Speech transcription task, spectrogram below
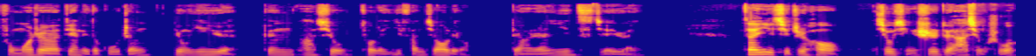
抚摸着店里的古筝，用音乐跟阿秀做了一番交流，两人因此结缘。在一起之后，修行师对阿秀说：“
